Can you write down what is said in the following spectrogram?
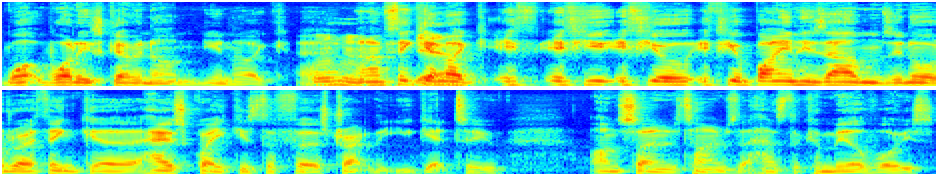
what what is going on you know like um, and i'm thinking yeah. like if, if you if you're if you're buying his albums in order i think uh, housequake is the first track that you get to on sign of times that has the camille voice.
